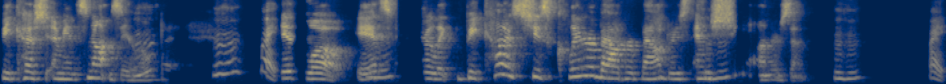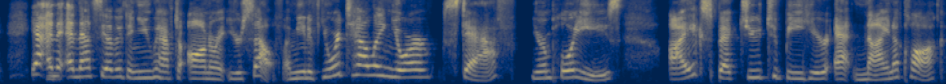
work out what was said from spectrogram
Because, I mean, it's not 0 mm-hmm. but mm-hmm. right. it's low. It's mm-hmm really because she's clear about her boundaries and mm-hmm. she honors them. Mm-hmm. Right. Yeah. And, and that's the other thing. You have to honor it yourself. I mean, if you're telling your staff, your employees, I expect you to be here at nine o'clock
